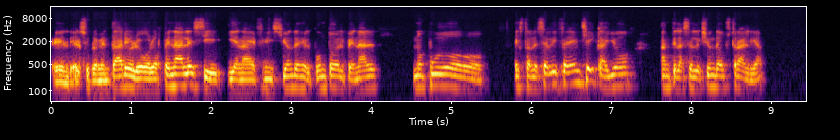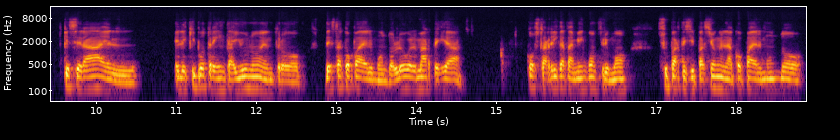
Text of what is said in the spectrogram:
el, suplementario, luego los penales y, en la definición desde el punto del penal no pudo establecer diferencia y cayó ante la selección de Australia, que será el, el equipo 31 dentro de esta Copa del Mundo. Luego el martes ya Costa Rica también confirmó su participación en la Copa del Mundo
